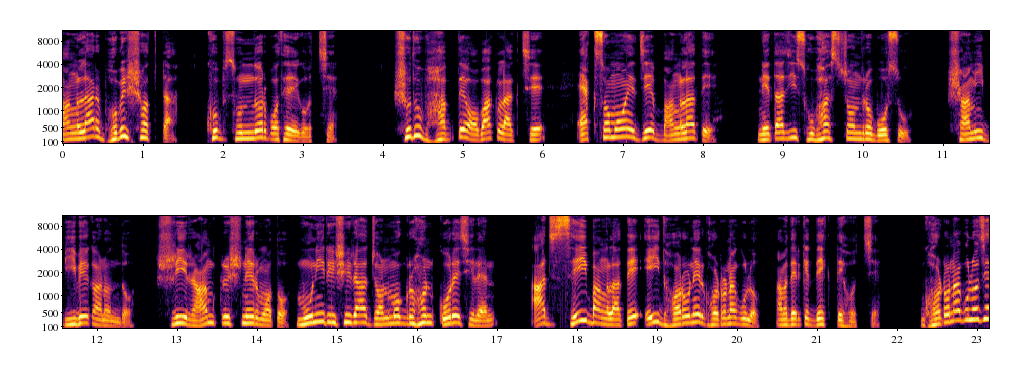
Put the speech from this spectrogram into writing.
বাংলার ভবিষ্যৎটা খুব সুন্দর পথে এগোচ্ছে। শুধু ভাবতে অবাক লাগছে একসময় যে বাংলাতে নেতাজি সুভাষচন্দ্র বসু, স্বামী বিবেকানন্দ, শ্রী রামকৃষ্ণের মতো মুনি ঋষিরা জন্মগ্রহণ করেছিলেন, আজ সেই বাংলাতে এই ধরনের ঘটনাগুলো আমাদেরকে দেখতে হচ্ছে। ঘটনাগুলো যে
